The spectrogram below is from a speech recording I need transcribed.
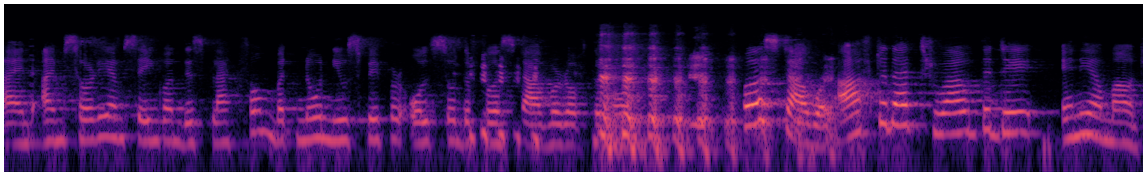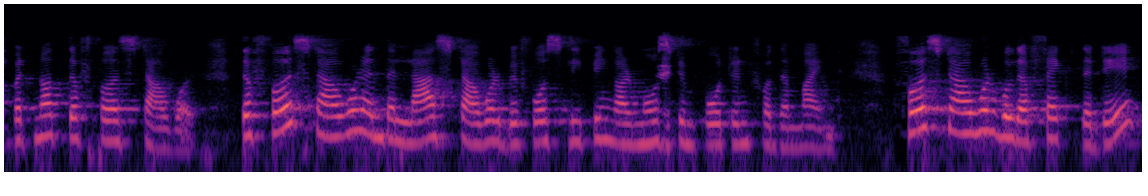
and i'm sorry i'm saying on this platform but no newspaper also the first hour of the morning first hour after that throughout the day any amount but not the first hour the first hour and the last hour before sleeping are most important for the mind first hour will affect the day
